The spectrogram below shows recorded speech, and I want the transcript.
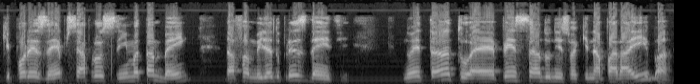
que, por exemplo, se aproxima também da família do presidente. No entanto, é, pensando nisso aqui na Paraíba,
